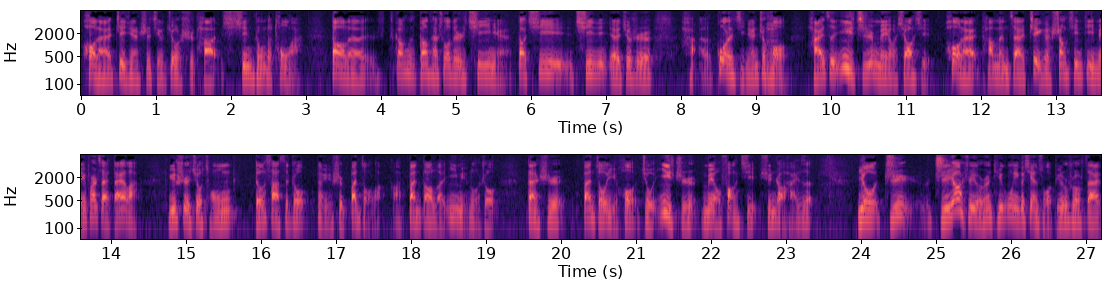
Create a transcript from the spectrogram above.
后来这件事情就是他心中的痛啊。到了刚刚才说的是七一年，到七七呃就是还过了几年之后。嗯孩子一直没有消息，后来他们在这个伤心地没法再待了，于是就从德克萨斯州等于是搬走了啊，搬到了伊米诺州。但是搬走以后就一直没有放弃寻找孩子。有只只要是有人提供一个线索，比如说在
